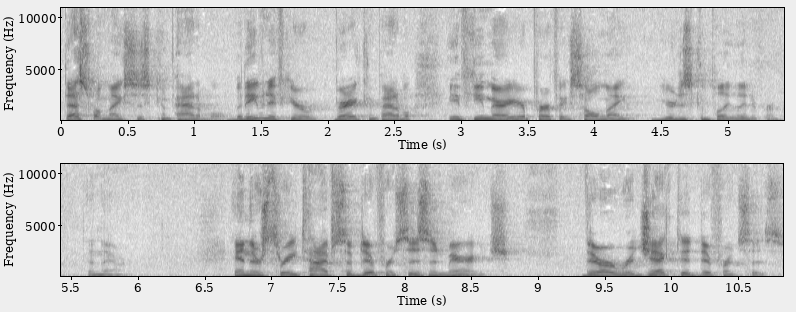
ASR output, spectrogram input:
That's what makes us compatible. But even if you're very compatible, if you marry your perfect soulmate, you're just completely different than they are. And there's three types of differences in marriage. There are rejected differences,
